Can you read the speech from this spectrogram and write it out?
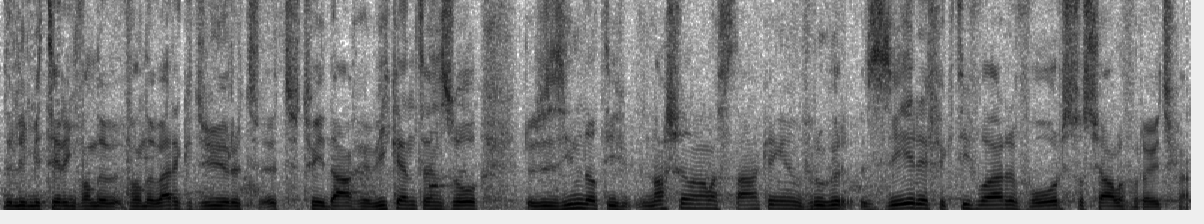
de limitering van de, van de werkduur, het, het twee dagen weekend en zo. Dus we zien dat die nationale stakingen vroeger zeer effectief waren voor sociale vooruitgang.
